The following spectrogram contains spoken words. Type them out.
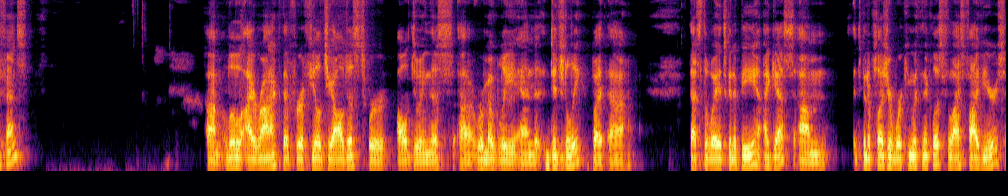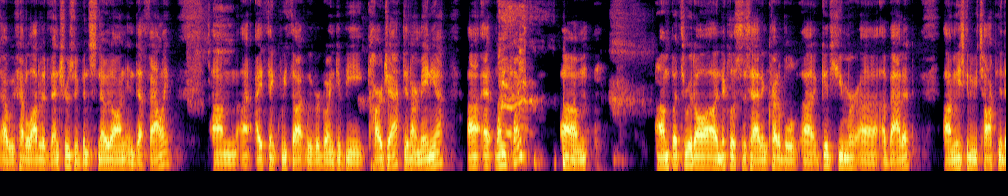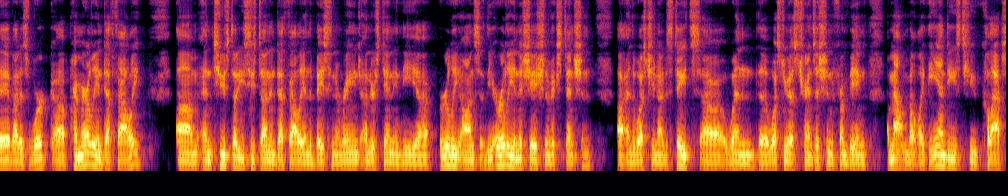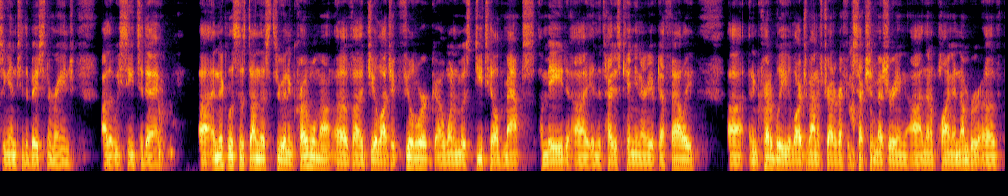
defense. Um, a little ironic that for a field geologist, we're all doing this uh, remotely and digitally, but uh, that's the way it's going to be, I guess. Um, it's been a pleasure working with Nikolas for the last five years. Uh, we've had a lot of adventures. We've been snowed on in Death Valley. Um, I, I, think we thought we were going to be carjacked in Armenia uh, at one point. Um, um, but through it all, uh, Nikolas has had incredible uh, good humor uh, about it. Um, he's going to be talking today about his work uh, primarily in Death Valley um, and two studies he's done in Death Valley and the Basin and Range, understanding the uh, early onset, the early initiation of extension uh, in the Western United States when the Western U.S. transitioned from being a mountain belt like the Andes to collapsing into the Basin and Range that we see today. Uh, and Nikolas has done this through an incredible amount of uh, geologic fieldwork, uh, one of the most detailed maps made uh, in the Titus Canyon area of Death Valley, uh, an incredibly large amount of stratigraphic section measuring, uh, and then applying a number of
